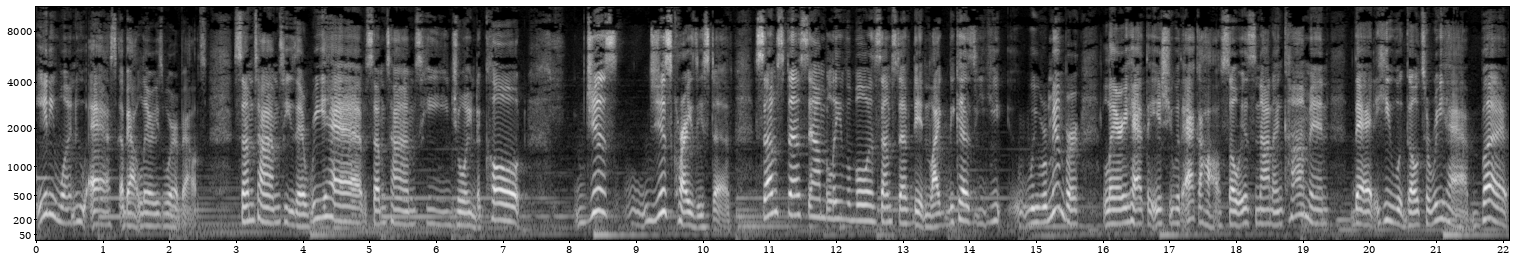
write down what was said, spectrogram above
anyone who asks about Larry's whereabouts. Sometimes he's at rehab, sometimes he joined a cult. Just just crazy stuff. Some stuff sound believable and some stuff didn't. Like because you, we remember Larry had the issue with alcohol, so it's not uncommon that he would go to rehab. But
